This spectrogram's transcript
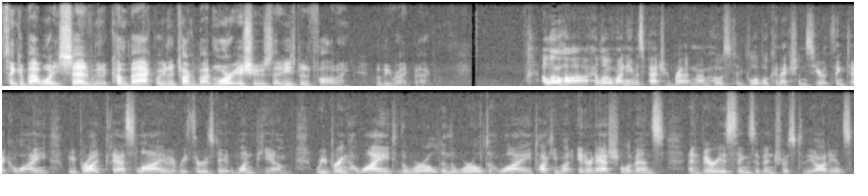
think about what he said. We're going to come back. We're going to talk about more issues that he's been following. We'll be right back. Aloha! Hello, my name is Patrick Bratton. I'm host of Global Connections here at ThinkTech Hawaii. We broadcast live every Thursday at 1 p.m. We bring Hawaii to the world and the world to Hawaii, talking about international events and various things of interest to the audience.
